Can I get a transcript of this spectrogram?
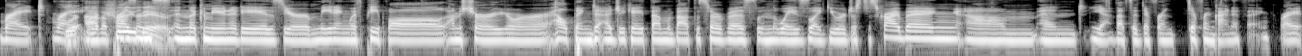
Right, right. We're you have a presence there. in the communities. You're meeting with people. I'm sure you're helping to educate them about the service in the ways like you were just describing. Um, and yeah, that's a different, different kind of thing, right?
